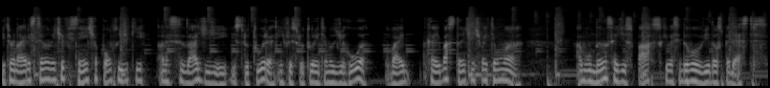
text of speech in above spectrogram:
e tornar ele extremamente eficiente a ponto de que a necessidade de estrutura, infraestrutura em termos de rua vai cair bastante. A gente vai ter uma abundância de espaço que vai ser devolvida aos pedestres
